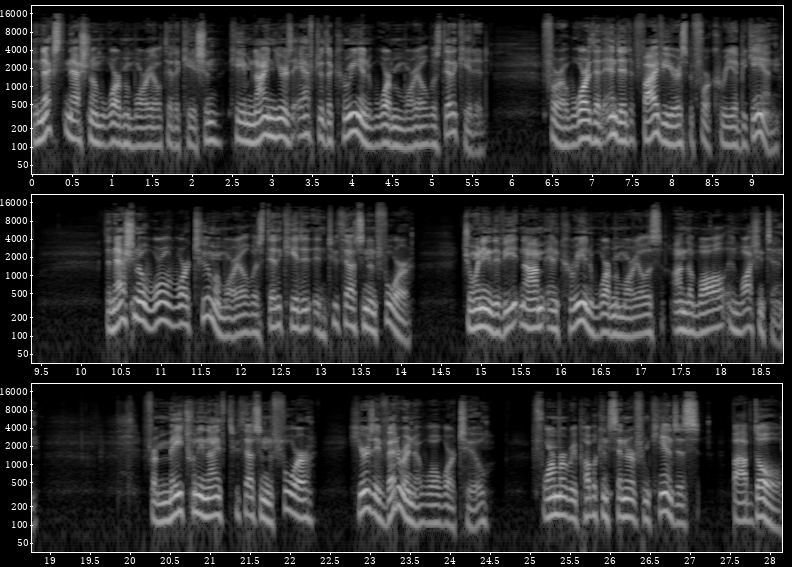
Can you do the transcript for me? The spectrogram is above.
The next National War Memorial dedication came nine years after the Korean War Memorial was dedicated, for a war that ended five years before Korea began. The National World War II Memorial was dedicated in 2004, joining the Vietnam and Korean War memorials on the Mall in Washington. From May 29, 2004, here's a veteran of World War II, former Republican Senator from Kansas, Bob Dole.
